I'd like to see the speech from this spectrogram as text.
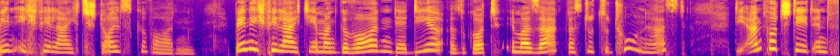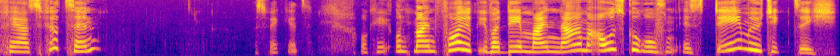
Bin ich vielleicht stolz geworden? Bin ich vielleicht jemand geworden, der dir, also Gott, immer sagt, was du zu tun hast? Die Antwort steht in Vers 14. Ist weg jetzt? Okay. Und mein Volk, über dem mein Name ausgerufen ist, demütigt sich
